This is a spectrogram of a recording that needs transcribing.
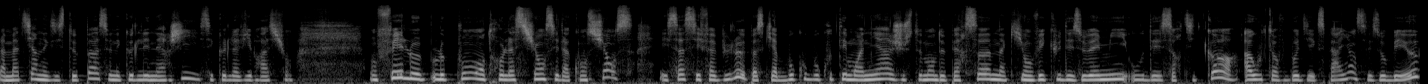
la matière n'existe pas, ce n'est que de l'énergie, c'est que de la vibration on fait le, pont entre la science et la conscience. Et ça, c'est fabuleux parce qu'il y a beaucoup, beaucoup de témoignages justement de personnes qui ont vécu des EMI ou des sorties de corps, out of body experience, les OBE,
